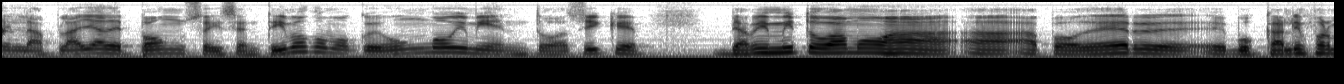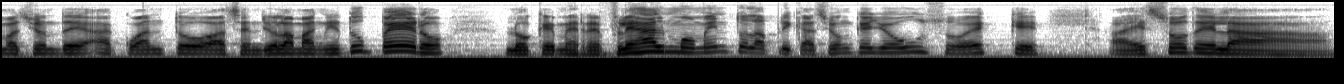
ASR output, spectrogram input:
en la playa de Ponce y sentimos como que un movimiento, así que ya mismito vamos a, a- poder eh, buscar la información de a cuánto ascendió la magnitud, pero lo que me refleja al momento la aplicación que yo uso es que a eso de la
